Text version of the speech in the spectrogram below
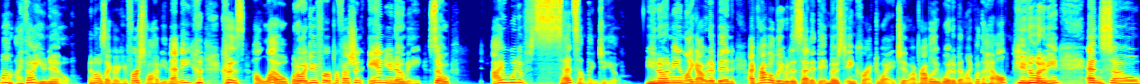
Mom, I thought you knew. And I was like, okay, first of all, have you met me? Because, hello, what do I do for a profession? And you know me. So I would have said something to you. You know what I mean? Like, I would have been, I probably would have said it the most incorrect way, too. I probably would have been like, what the hell? You know what I mean? And so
